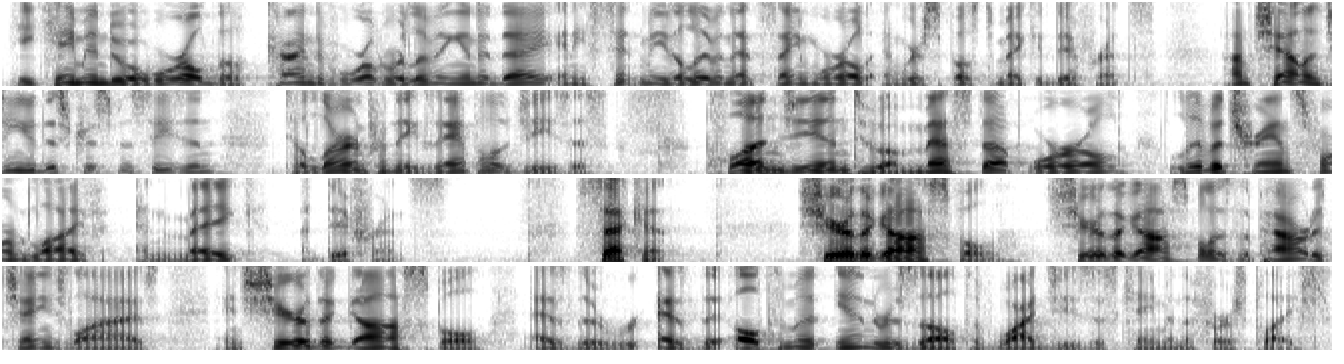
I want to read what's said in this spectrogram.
He came into a world, the kind of world we're living in today, and He sent me to live in that same world, and we're supposed to make a difference. I'm challenging you this Christmas season to learn from the example of Jesus. Plunge into a messed up world, live a transformed life, and make a difference. Second, share the gospel. Share the gospel as the power to change lives, and share the gospel as the, as the ultimate end result of why Jesus came in the first place.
